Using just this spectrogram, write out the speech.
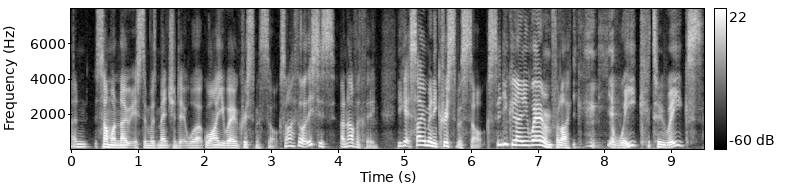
And someone noticed and was mentioned it at work, why are you wearing Christmas socks? And I thought, this is another thing. You get so many Christmas socks and you can only wear them for like a week, two weeks.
